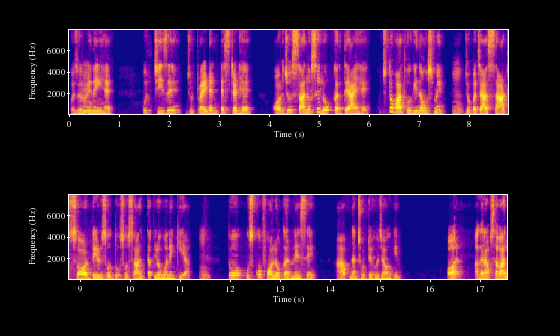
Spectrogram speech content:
कोई ज़रूरी नहीं है। कुछ चीज़ें जो ट्राइड एंड टेस्टेड है और जो सालों से लोग करते आए हैं कुछ तो बात होगी ना उसमें हम्म, जो पचास साठ सौ डेढ़ सौ दो सौ साल तक लोगों ने किया। हम्म, तो उसको फॉलो करने से आप ना छोटे हो जाओगे। और अगर आप सवाल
